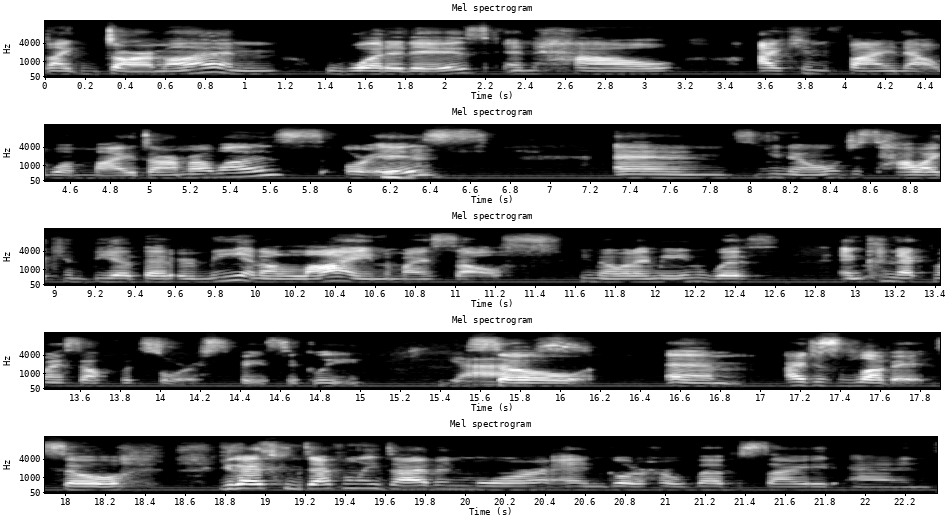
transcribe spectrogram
like dharma and what it is and how i can find out what my dharma was or Mhm. is and you know just how i can be a better me and align myself you know what i mean with and connect myself with source basically Yes. so um, I just love it. So you guys can definitely dive in more and go to her website and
